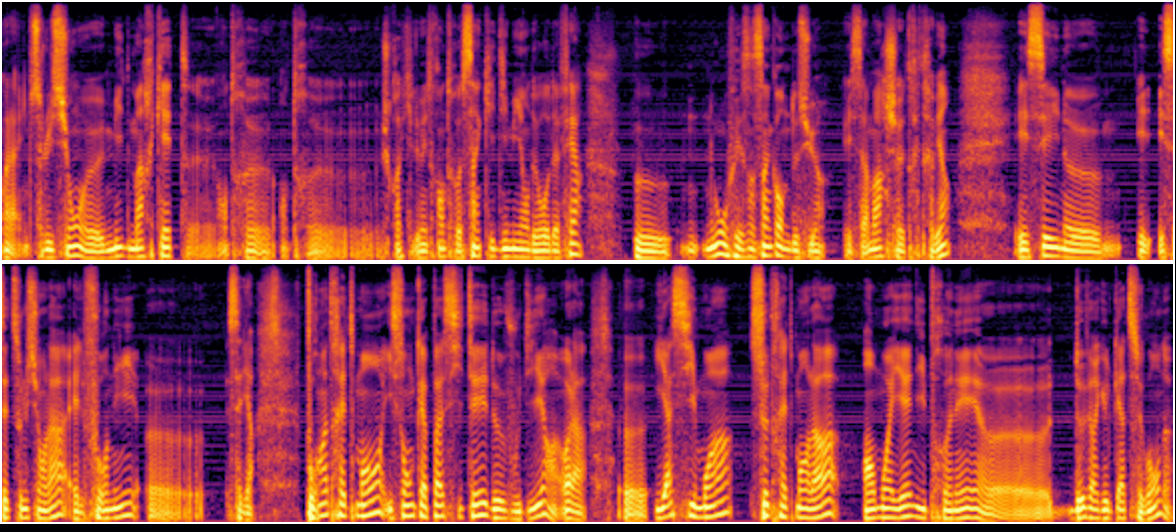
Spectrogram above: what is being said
voilà, une solution euh, mid-market entre, entre je crois qu'il le mettrait entre 5 et 10 millions d'euros d'affaires. nous, on fait 150 dessus hein, et ça marche très très bien. Et, une, et, cette solution-là, elle fournit, c'est-à-dire, pour un traitement, ils sont en capacité de vous dire, voilà, il y a six mois, ce traitement-là, en moyenne, il prenait 2,4 euh, secondes.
